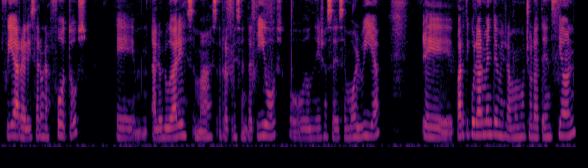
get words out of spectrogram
fui a realizar unas fotos eh, a los lugares más representativos o donde ella se desenvolvía. Particularmente me llamó mucho la atención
